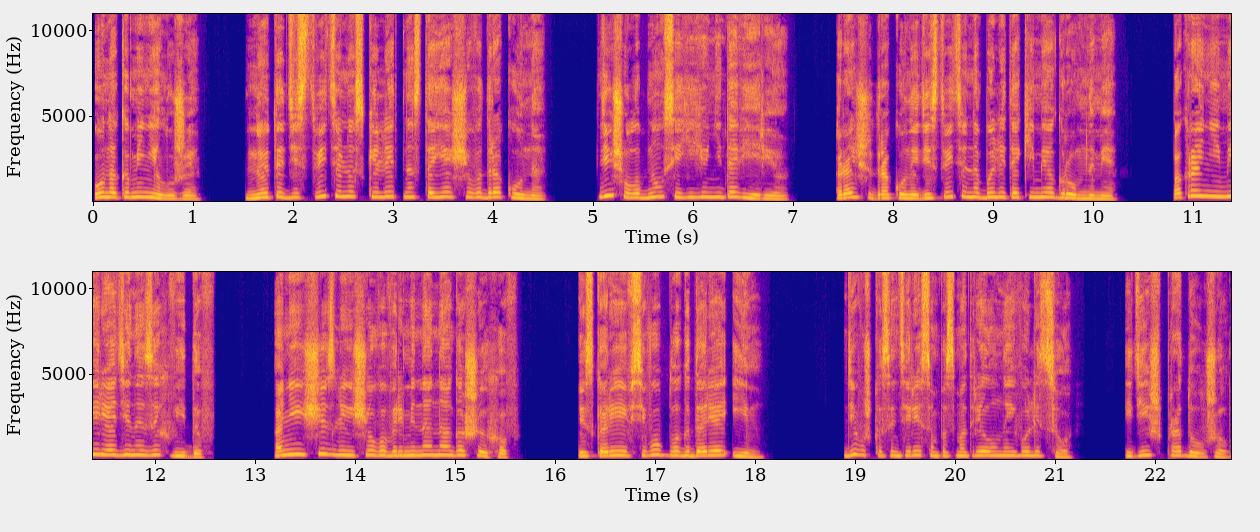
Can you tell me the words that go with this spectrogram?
Он окаменел уже. Но это действительно скелет настоящего дракона. Диш улыбнулся ее недоверию. Раньше драконы действительно были такими огромными. По крайней мере, один из их видов. Они исчезли еще во времена Нагашехов. И, скорее всего, благодаря им. Девушка с интересом посмотрела на его лицо. И Диш продолжил.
